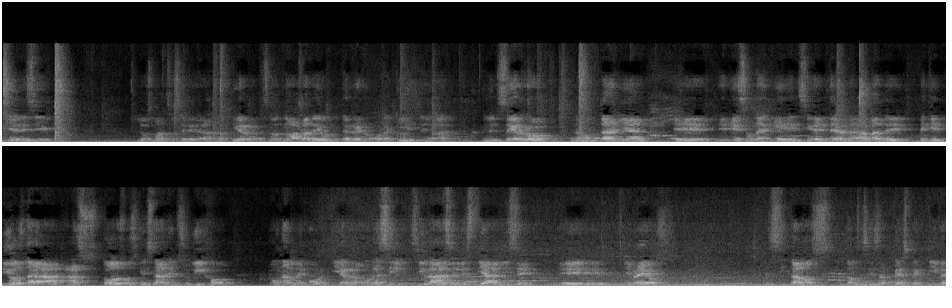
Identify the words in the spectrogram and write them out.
¿Qué quiere decir? los mansos heredarán la tierra, pues no, habla de un terreno por aquí en, el cerro, en la montaña, eh, es una herencia eterna, habla de, que Dios dará a todos los que están en su Hijo una mejor tierra, una ciudad celestial, dice eh, Hebreos. Necesitamos entonces esa perspectiva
